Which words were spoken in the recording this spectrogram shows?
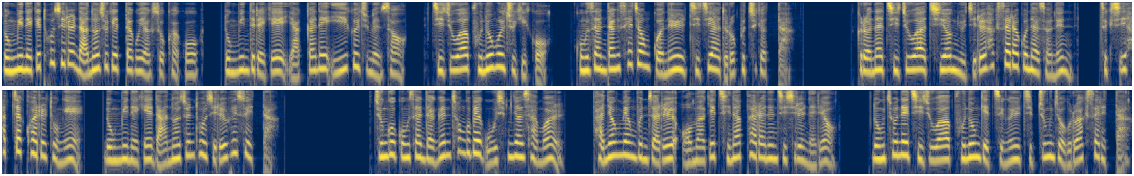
농민에게 토지를 나눠주겠다고 약속하고 농민들에게 약간의 이익을 주면서 지주와 분홍을 죽이고 공산당 새 정권을 지지하도록 부추겼다. 그러나 지주와 지역 유지를 학살하고 나서는 즉시 합작화를 통해 농민에게 나눠준 토지를 회수했다. 중국 공산당은 1950년 3월 반혁명 분자를 엄하게 진압하라는 지시를 내려 농촌의 지주와 분홍 계층을 집중적으로 학살했다.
